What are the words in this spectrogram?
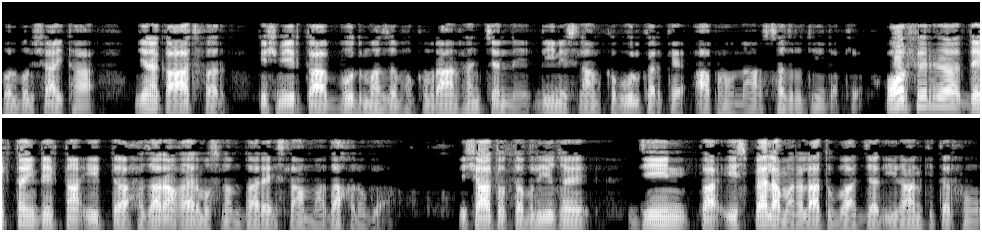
بلبل شاہی تھا، جنہ کا آتفر کشمیر کا بدھ مذہب حکمران رنچن نے دین اسلام قبول کر کے اپنوں نا صدر الدین رکھے۔ اور پھر دیکھتا ہی دیکھتا ایت ہزارہ غیر مسلم دار اسلام میں داخل ہو گیا۔ اشاعت و تبلیغ دین کا اس پہلا مرحلہ تو بعد جد ایران کی طرفوں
